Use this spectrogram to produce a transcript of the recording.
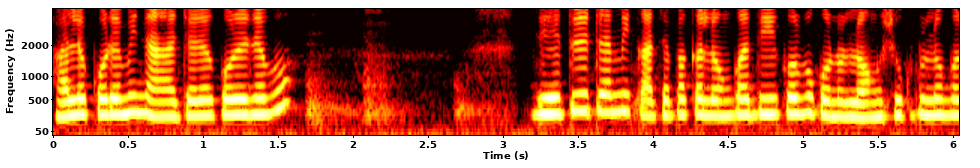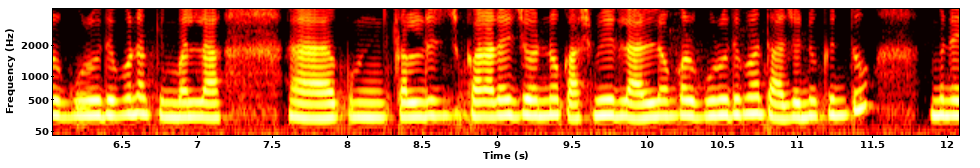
ভালো করে আমি নাড়াচাড়া করে নেব। যেহেতু এটা আমি কাঁচা পাকা লঙ্কা দিয়ে করব, কোনো লং শুকনো লঙ্কার গুঁড়ো দেবো না, কিংবা কালারের কালারের জন্য কাশ্মীরি লাল লঙ্কার গুঁড়ো দেবো না, তার জন্য কিন্তু মানে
